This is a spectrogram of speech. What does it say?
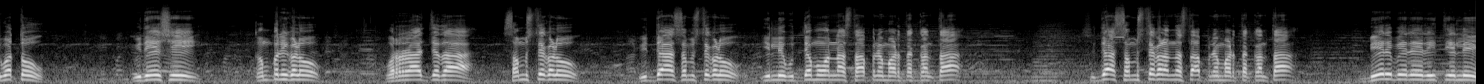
ಇವತ್ತು ವಿದೇಶಿ ಕಂಪನಿಗಳು, ಹೊರರಾಜ್ಯದ ಸಂಸ್ಥೆಗಳು, ವಿದ್ಯಾಸಂಸ್ಥೆಗಳು ಇಲ್ಲಿ ಉದ್ಯಮವನ್ನು ಸ್ಥಾಪನೆ ಮಾಡ್ತಕ್ಕಂಥ, ವಿದ್ಯಾಸಂಸ್ಥೆಗಳನ್ನು ಸ್ಥಾಪನೆ ಮಾಡ್ತಕ್ಕಂಥ ಬೇರೆ ಬೇರೆ ರೀತಿಯಲ್ಲಿ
